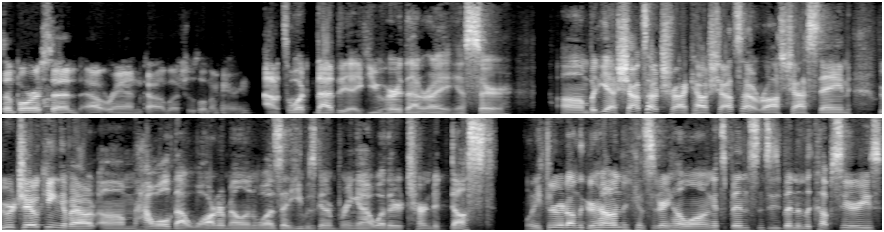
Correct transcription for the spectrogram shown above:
So Boris Said outran Kyle Busch is what I'm hearing. That's what that yeah, you heard that right. Yes, sir. Um, but yeah, shouts out Trackhouse, shouts out Ross Chastain. We were joking about um how old that watermelon was that he was going to bring out, whether it turned to dust when he threw it on the ground, considering how long it's been since he's been in the Cup Series,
